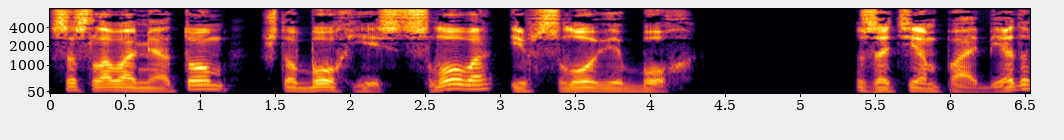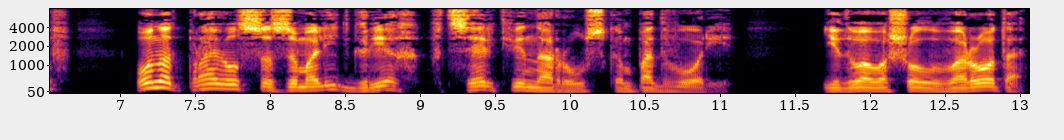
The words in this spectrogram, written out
со словами о том, что Бог есть Слово и в Слове Бог. Затем, пообедав, он отправился замолить грех в церкви на русском подворье. Едва вошел в ворота,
